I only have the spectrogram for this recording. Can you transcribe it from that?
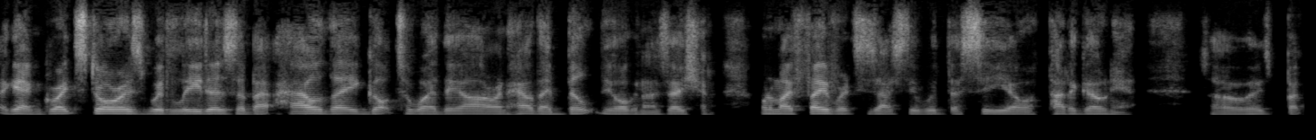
again great stories with leaders about how they got to where they are and how they built the organization. One of my favorites is actually with the CEO of Patagonia. So, but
